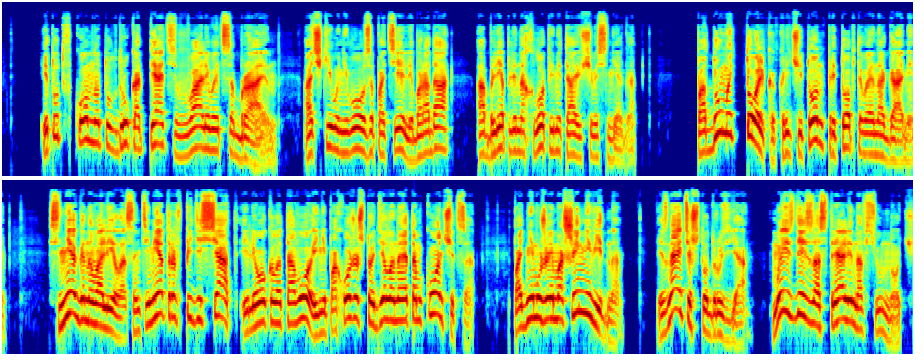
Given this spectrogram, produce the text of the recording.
И тут в комнату вдруг опять вваливается Брайан. Очки у него запотели, борода облеплена хлопьями тающего снега. «Подумать только!» — кричит он, притоптывая ногами. «Снега навалило сантиметров пятьдесят или около того, и не похоже, что дело на этом кончится. Под ним уже и машин не видно. И знаете что, друзья, мы здесь застряли на всю ночь».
